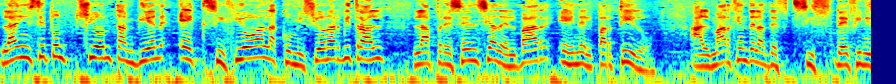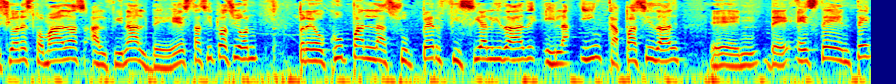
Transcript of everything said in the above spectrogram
la institución también exigió a la comisión arbitral la presencia del VAR en el partido. Al margen de las def- definiciones tomadas al final de esta situación, preocupa la superficialidad y la incapacidad de este ente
